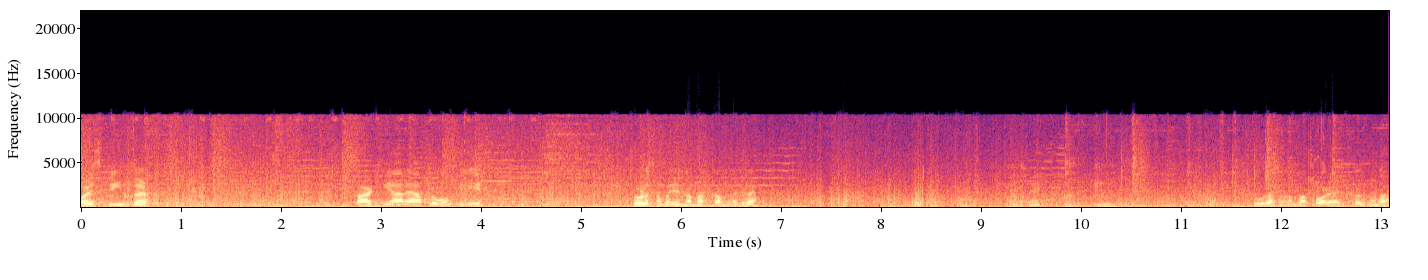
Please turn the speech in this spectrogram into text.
और स्क्रीन पर कार्ड भी आ रहा है आप लोगों के लिए। थोड़ा सा मुझे नमक कम लग रहा है। इसमें थोड़ा सा नमक और ऐड कर दूँगा।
